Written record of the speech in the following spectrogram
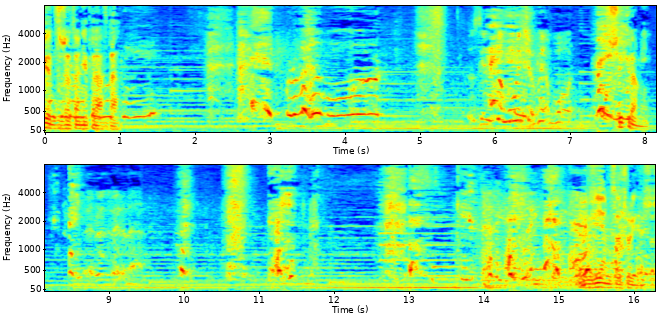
Powiedz, że to nieprawda. Przykro mi. Wiem, co czujesz.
